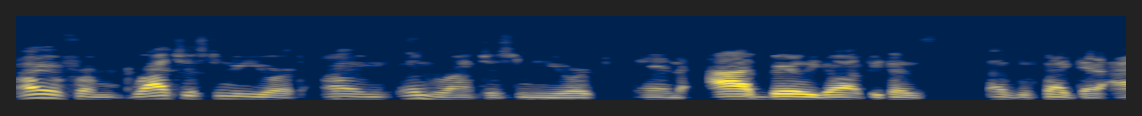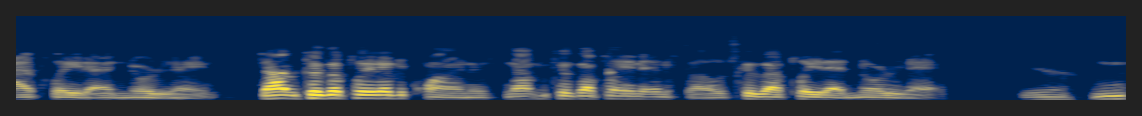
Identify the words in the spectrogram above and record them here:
I am from Rochester, New York. I'm in Rochester, New York, and I barely got because of the fact that I played at Notre Dame. It's Not because I played at Aquinas, not because I played in the NFL. It's because I played at Notre Dame. Yeah.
